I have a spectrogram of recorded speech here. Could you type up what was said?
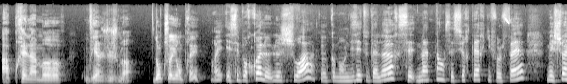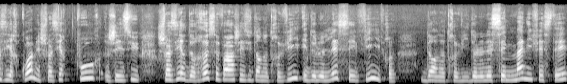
après la mort vient le jugement. Donc soyons prêts. Oui, et c'est pourquoi le, choix, euh, comme on le disait tout à l'heure, c'est maintenant, c'est sur terre qu'il faut le faire. Mais choisir quoi? Mais choisir pour Jésus. Choisir de recevoir Jésus dans notre vie et de le laisser vivre dans notre vie, de le laisser manifester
